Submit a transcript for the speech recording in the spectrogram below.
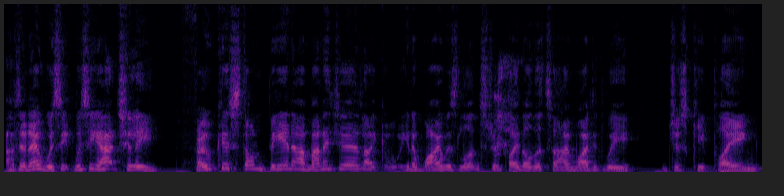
I don't know. Was it was he actually focused on being our manager? Like, you know, why was Lundstram playing all the time? Why did we just keep playing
